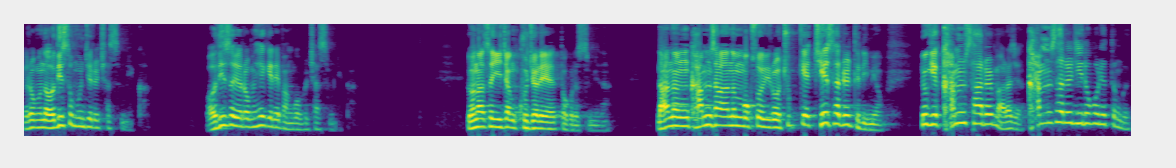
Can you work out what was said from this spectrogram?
여러분 어디서 문제를 찾습니까? 어디서 여러분 해결의 방법을 찾습니까? 요나서 2장 9절에 또 그렇습니다. 나는 감사하는 목소리로 죽게 제사를 드리며 여기 감사를 말하죠. 감사를 잃어버렸던 거예요.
